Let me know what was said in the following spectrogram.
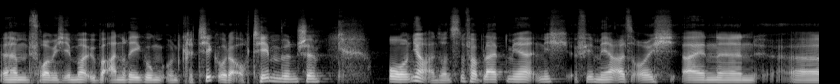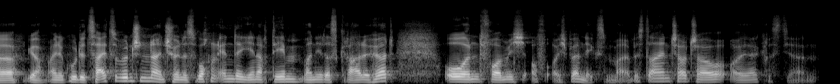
Ähm, freue mich immer über Anregungen und Kritik oder auch Themenwünsche. Und ja, ansonsten verbleibt mir nicht viel mehr, als euch einen, äh, ja, eine gute Zeit zu wünschen, ein schönes Wochenende, je nachdem, wann ihr das gerade hört. Und freue mich auf euch beim nächsten Mal. Bis dahin, ciao, ciao, euer Christian.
